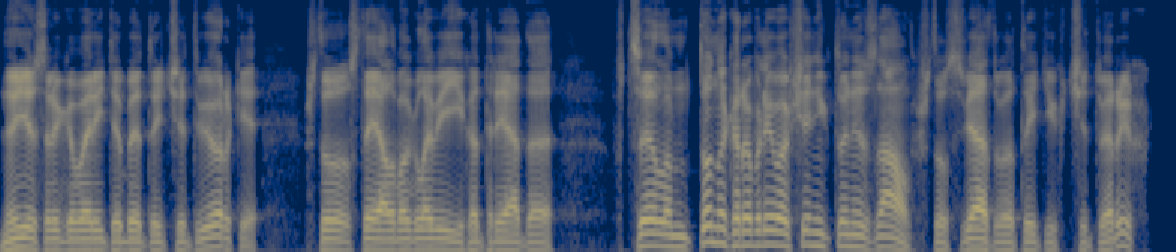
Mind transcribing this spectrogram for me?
Но если говорить об этой четверке, что стоял во главе их отряда, в целом, то на корабле вообще никто не знал, что связывает этих четверых,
